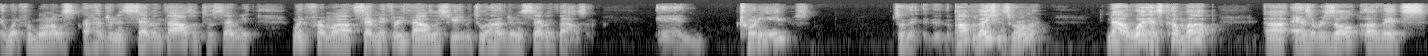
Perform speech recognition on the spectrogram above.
It went from 107,000 to 70 went from uh, 73,000 excuse me to 107,000 in 20 years. So the, the population's growing. Now what has come up uh, as a result of its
